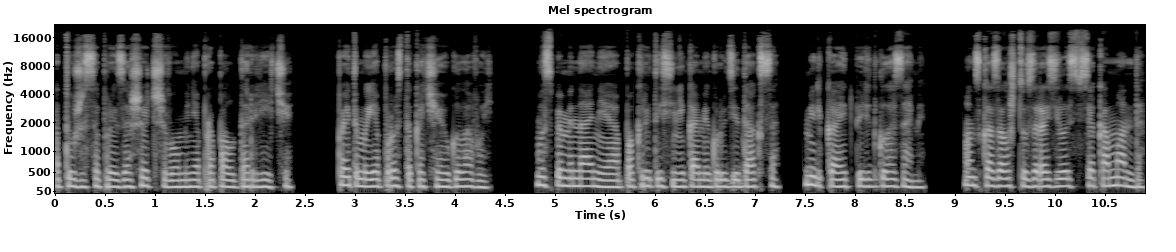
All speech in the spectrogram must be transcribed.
От ужаса произошедшего у меня пропал дар речи, поэтому я просто качаю головой. Воспоминание о покрытой синяками груди Дакса мелькает перед глазами. Он сказал, что заразилась вся команда,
